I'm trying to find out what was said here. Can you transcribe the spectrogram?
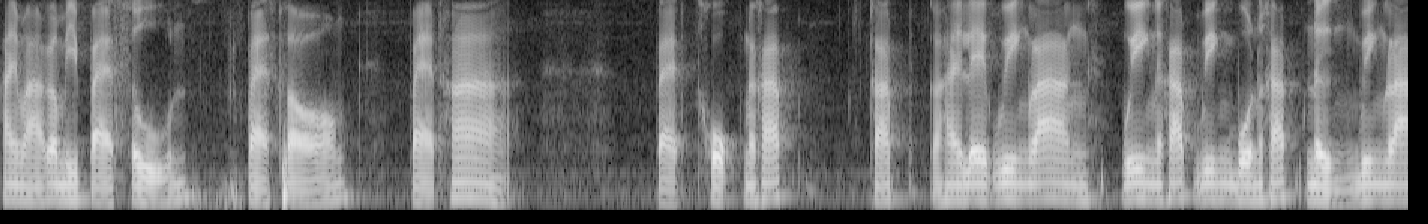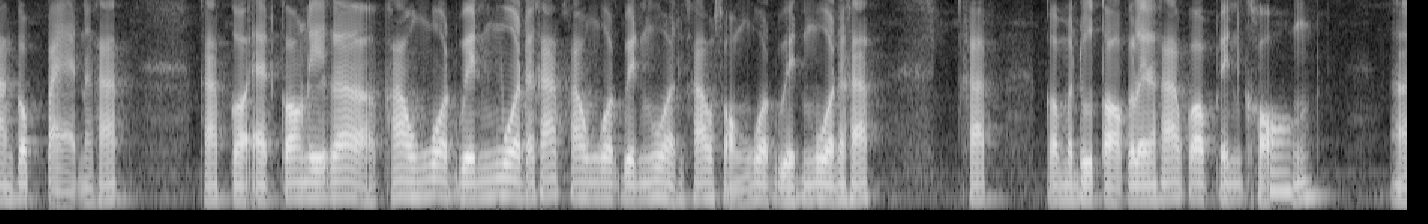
ให้มาก็มี 80 82 85 86 นะครับ ครับ ก็ให้เลขวิ่งล่างวิ่งนะครับ วิ่งบนนะครับ 1 วิ่งล่างก็ 8 นะครับครับก็แอดกล้องนี้ก็เข้างวดเว้นงวดนะครับ เข้างวดเว้นงวด เข้า 2 งวดเว้นงวดนะครับครับ ก็มาดูต่อกันเลยนะครับ ก็เป็นของอ่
